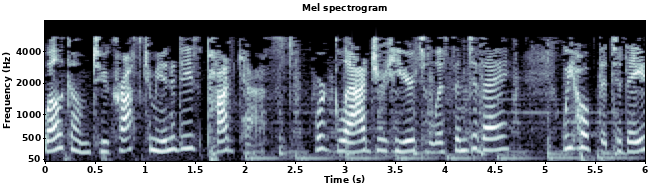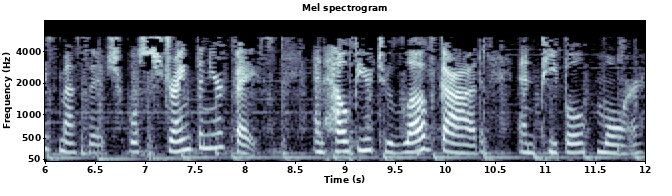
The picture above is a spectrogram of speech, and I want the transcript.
Welcome to Cross Communities Podcast. We're glad you're here to listen today. We hope that today's message will strengthen your faith and help you to love God and people more.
